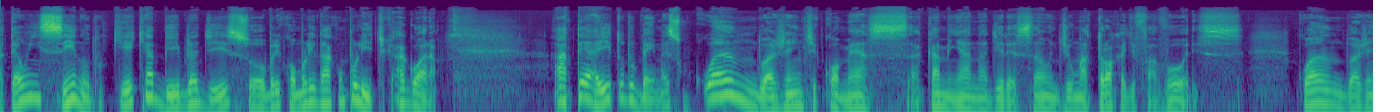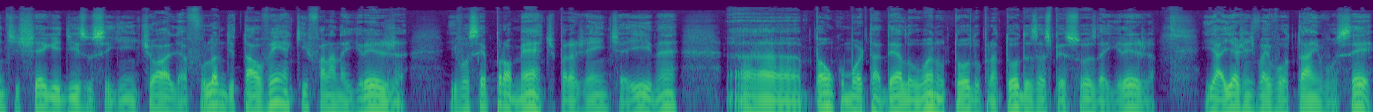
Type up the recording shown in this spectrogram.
até o ensino do que, que a Bíblia diz sobre como lidar com política. Agora, até aí tudo bem, mas quando a gente começa a caminhar na direção de uma troca de favores, quando a gente chega e diz o seguinte: olha, fulano de tal, vem aqui falar na igreja e você promete para a gente aí, né, uh, pão com mortadela o ano todo para todas as pessoas da igreja, e aí a gente vai votar em você,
